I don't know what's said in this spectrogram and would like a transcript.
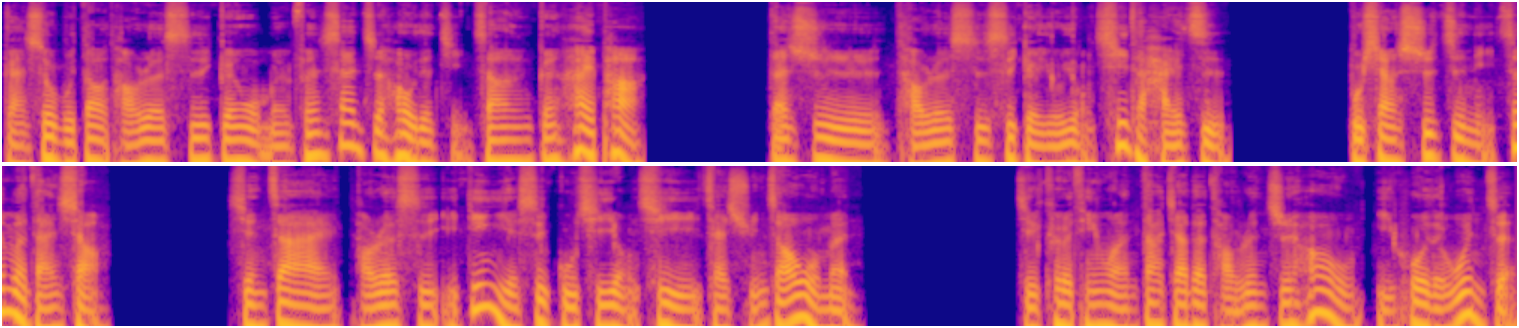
感受不到桃乐丝跟我们分散之后的紧张跟害怕，但是桃乐丝是个有勇气的孩子，不像狮子你这么胆小。现在桃乐丝一定也是鼓起勇气在寻找我们。”杰克听完大家的讨论之后，疑惑地问着：“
